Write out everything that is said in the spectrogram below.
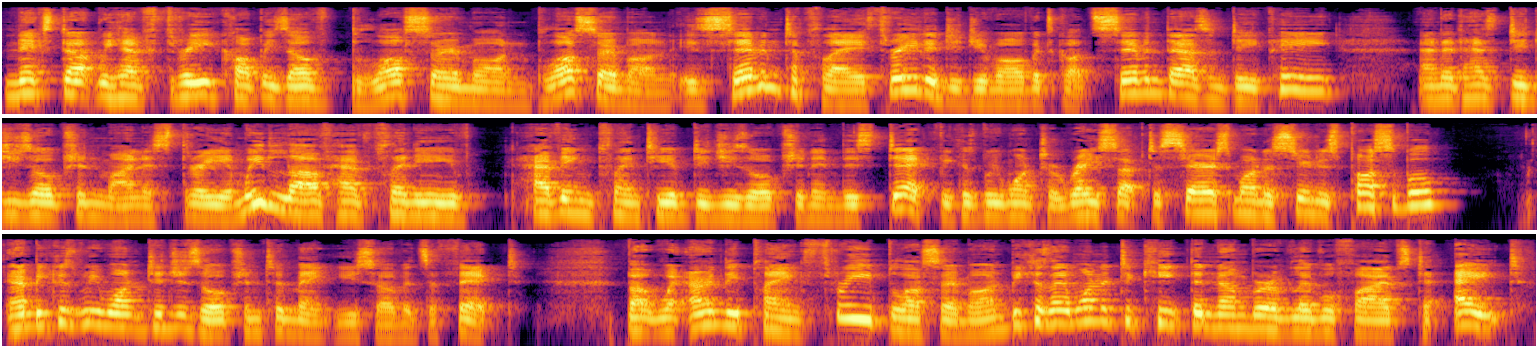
Next up, we have three copies of Blossomon. Blossomon is 7 to play, 3 to Digivolve, it's got 7000 DP, and it has Digisorption minus 3. And we love have plenty of, having plenty of Digisorption in this deck because we want to race up to Ceresmon as soon as possible, and because we want Digisorption to make use of its effect. But we're only playing 3 Blossomon because I wanted to keep the number of level 5s to 8,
